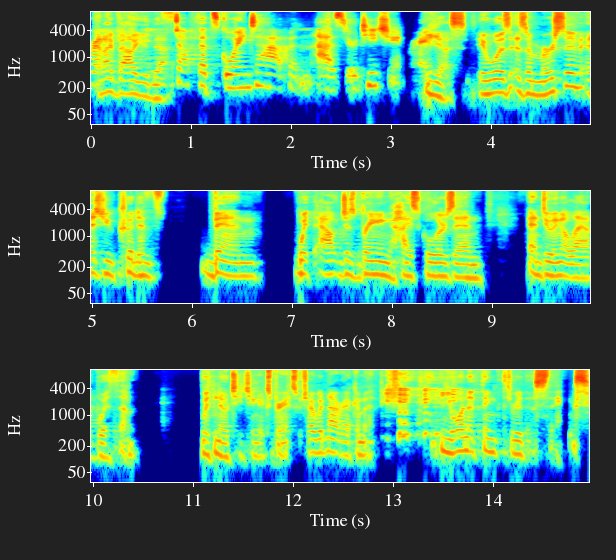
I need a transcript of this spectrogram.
And I valued And that. Stuff that's going to happen as you're teaching, right? Yes, it was as immersive as you could have been without just bringing high schoolers in and doing a lab with them with no teaching experience, which I would not recommend. you want to think through those things.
